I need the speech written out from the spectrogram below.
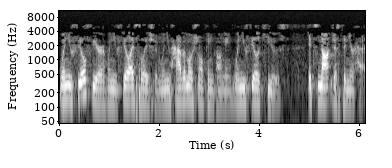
When you feel fear, when you feel isolation, when you have emotional ping ponging, when you feel accused, it's not just in your head.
